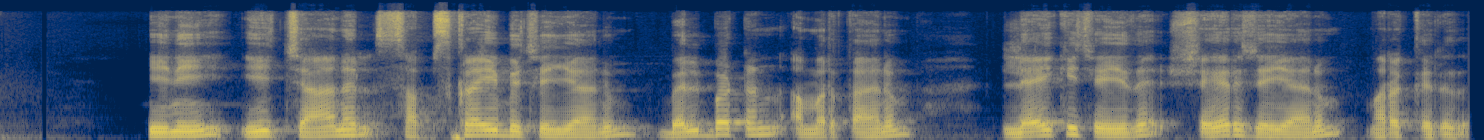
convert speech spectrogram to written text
ഇനി ഈ ചാനൽ സബ്സ്ക്രൈബ് ചെയ്യാനും ബെൽ ബട്ടൺ അമർത്താനും ലൈക്ക് ചെയ്ത് ഷെയർ ചെയ്യാനും മറക്കരുത്.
